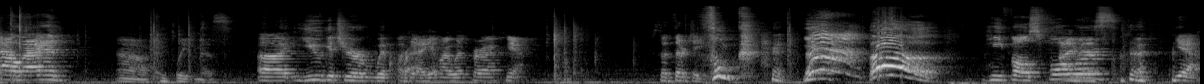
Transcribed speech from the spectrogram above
out, and Oh, complete miss. uh, you get your whip crack. Okay, I get my whip crack. Yeah. So thirteen. Funk! You- Ah! He falls I forward. miss. Yeah.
